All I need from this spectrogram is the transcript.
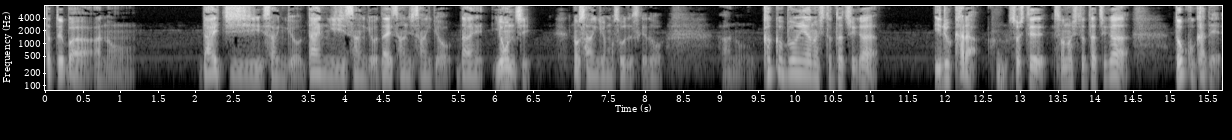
例えば、あの、第一次産業、第二次産業、第三次産業、第四次の産業もそうですけど、あの、各分野の人たちがいるから、そしてその人たちがどこかで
